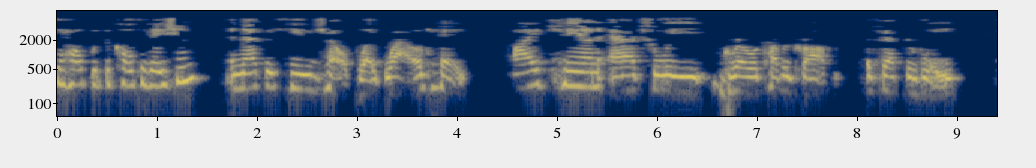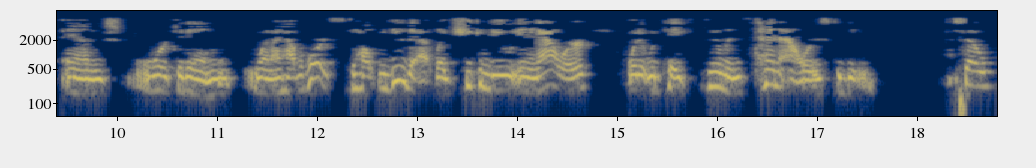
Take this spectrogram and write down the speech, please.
to help with the cultivation, and that's a huge help. Like, wow, okay, I can actually grow a cover crop effectively and work it in when I have a horse to help me do that. Like she can do in an hour what it would take humans 10 hours to do. So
